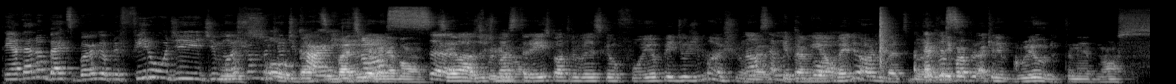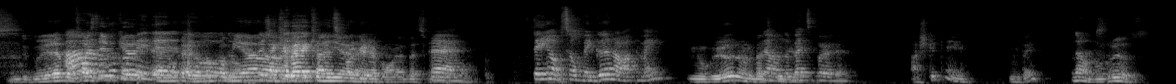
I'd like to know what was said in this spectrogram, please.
Tem até no Bet's Burger, eu prefiro o de, de mushroom do que oh, o de Bet's- carne. o Bet's Burger é bom. Nossa! Sei lá, as últimas é bom. três, quatro vezes que eu fui, eu pedi o de mushroom, Nossa, velho, é porque pra mim é bom. o melhor do Bet's Até Burger. aquele você- próprio, aquele grilled também é, nossa. Do grill é bom, Ah, faz tempo que eu, comi eu dele, nunca, eu do comia É vegetariano. que o Bet's. Burger é bom, é Bet's Burger É. é bom. Tem a opção vegana lá também? No grilled ou no Bet's não, Burger? no Bet's Burger. Acho que tem. Não tem? Não, no grills.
